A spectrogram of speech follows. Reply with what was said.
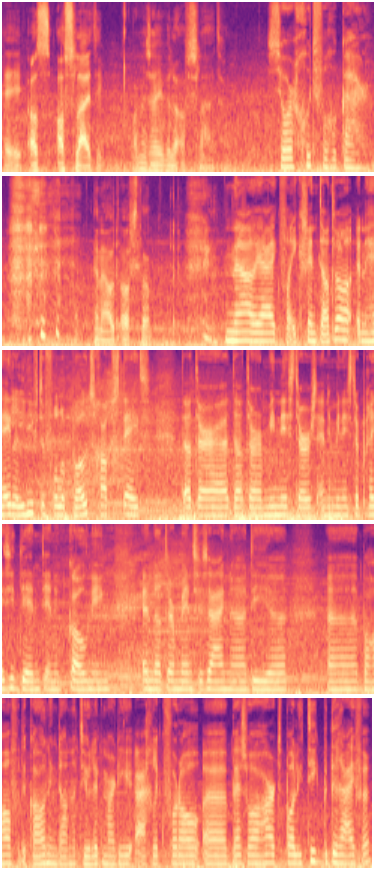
Hey, als afsluiting, waarmee zou je willen afsluiten? Zorg goed voor elkaar. En houd afstand. Nou ja, ik, ik vind dat wel een hele liefdevolle boodschap steeds. Dat er, dat er ministers en een minister-president en een koning. En dat er mensen zijn eh, die, eh, eh, behalve de koning dan natuurlijk, maar die eigenlijk vooral best wel hard politiek bedrijven.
